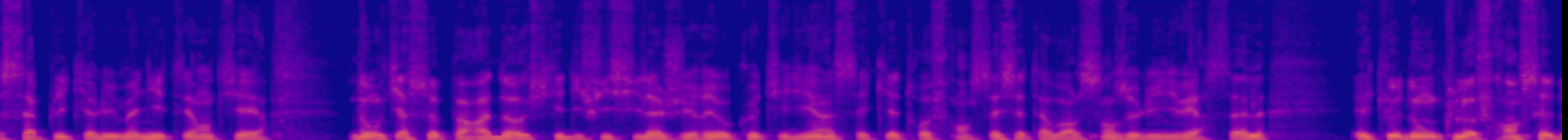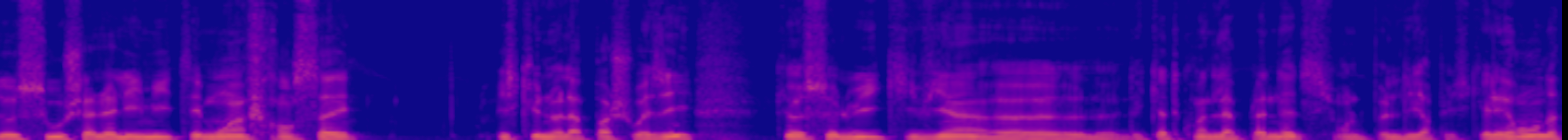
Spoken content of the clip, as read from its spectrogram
s'applique à l'humanité entière. Donc il y a ce paradoxe qui est difficile à gérer au quotidien, c'est qu'être français, c'est avoir le sens de l'universel, et que donc le français de souche, à la limite, est moins français puisqu'il ne l'a pas choisi, que celui qui vient euh, des quatre coins de la planète, si on peut le dire puisqu'elle est ronde,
